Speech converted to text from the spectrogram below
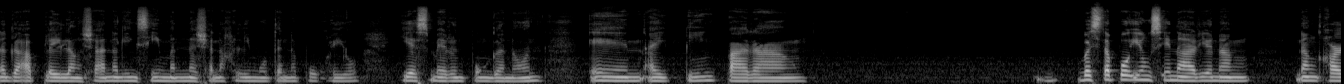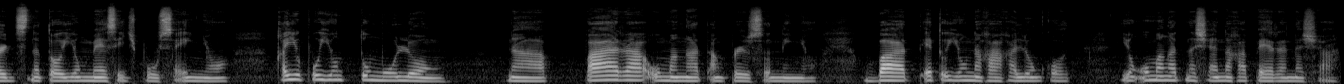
nag apply lang siya, naging seaman na siya, nakalimutan na po kayo. Yes, meron pong ganon. And I think parang basta po yung senaryo ng ng cards na to, yung message po sa inyo, kayo po yung tumulong na para umangat ang person ninyo. But ito yung nakakalungkot. Yung umangat na siya, nakapera na siya.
